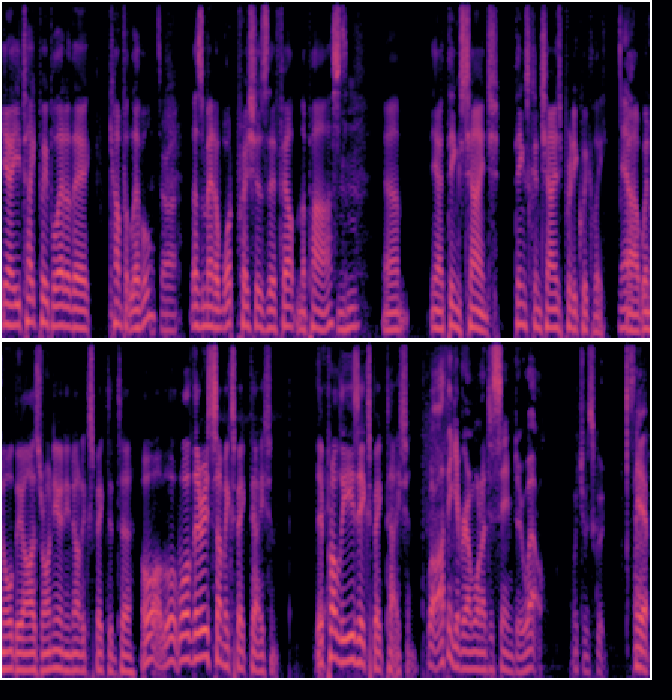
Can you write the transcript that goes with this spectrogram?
You know, you take people out of their comfort level. That's right. Doesn't matter what pressures they've felt in the past. Mhm. Um, you know, things change. Things can change pretty quickly Yeah. uh, when all the eyes are on you and you're not expected to. Oh, well, there is some expectation. There Yeah. probably is expectation. Well, I think everyone wanted to see him do well, which was good. So, Yep.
